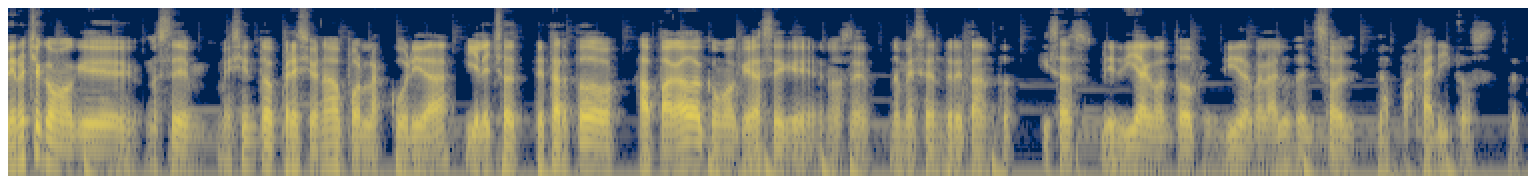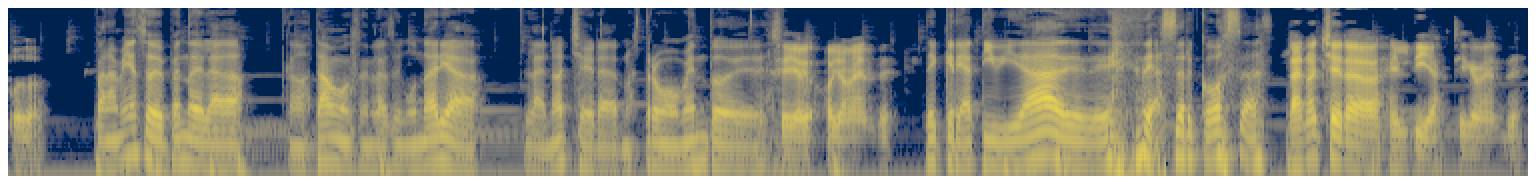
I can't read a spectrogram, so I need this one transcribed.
De noche como que, no sé, me siento presionado por la oscuridad y el hecho de estar todo apagado como que hace que, no sé, no me centre tanto. Quizás de día con todo prendido, con la luz del sol, los pajaritos, me puedo... Para mí eso depende de la edad. Cuando estábamos en la secundaria, la noche era nuestro momento de, Sí, ob- obviamente. de creatividad, de, de- de hacer cosas. La noche era el día, básicamente.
